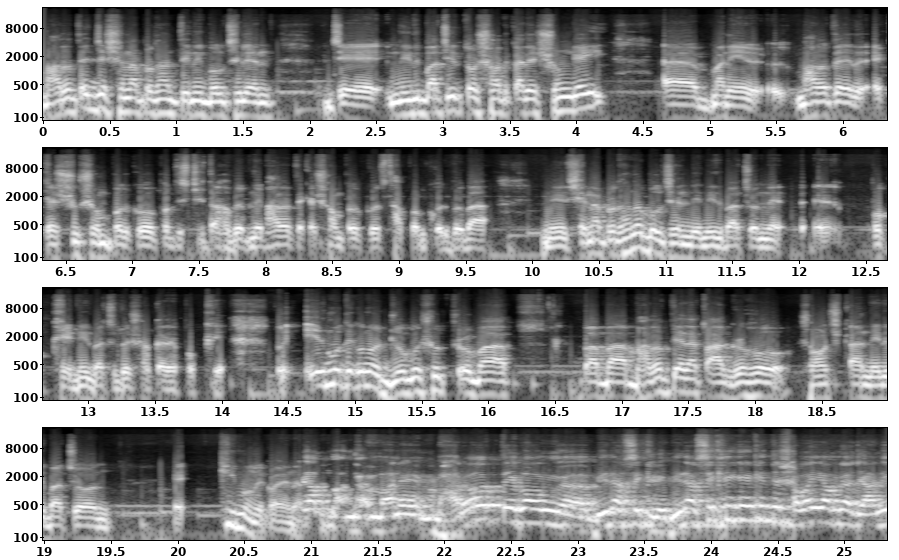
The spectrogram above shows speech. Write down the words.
ভারতের যে সেনাপ্রধান তিনি বলছিলেন যে নির্বাচিত সরকারের সঙ্গেই মানে ভারতের একটা সুসম্পর্ক প্রতিষ্ঠিত হবে মানে ভারত একটা সম্পর্ক স্থাপন করবে বা সেনাপ্রধানও বলছেন যে নির্বাচনের পক্ষে, নির্বাচিত সরকারের পক্ষে। তো এর মধ্যে কোনো যোগসূত্র বা, বা- ভারতের এত আগ্রহ সংস্কার, নির্বাচন কি মনে করেন মানে ভারত এবং বিনা সিকরি, বিনা সিকরিকে কিন্তু সবাই আমরা জানি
